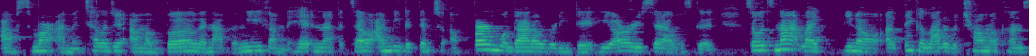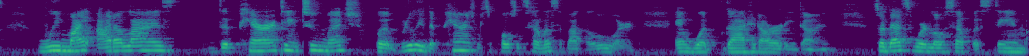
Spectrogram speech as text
I'm smart, I'm intelligent, I'm above and not beneath, I'm the head and not the tail. I needed them to affirm what God already did. He already said I was good. So it's not like, you know, I think a lot of the trauma comes, we might idolize the parenting too much, but really the parents were supposed to tell us about the Lord and what God had already done. So that's where low self esteem,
